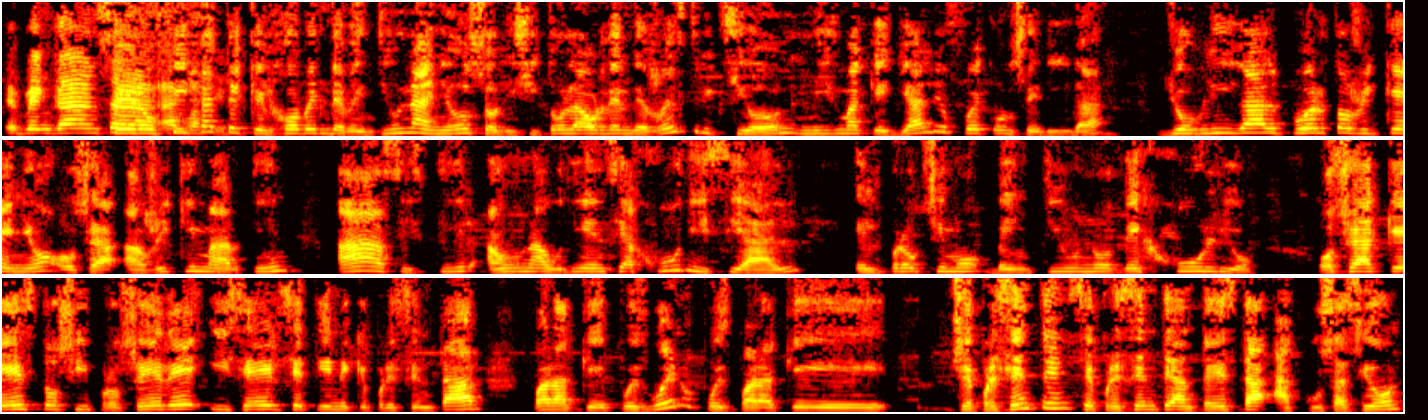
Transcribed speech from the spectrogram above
eh, venganza. Pero fíjate que el joven de 21 años solicitó la orden de restricción, misma que ya le fue concedida, y obliga al puertorriqueño, o sea, a Ricky Martin, a asistir a una audiencia judicial el próximo 21 de julio. O sea que esto sí procede y se- él se tiene que presentar para que, pues bueno, pues para que se presente, se presente ante esta acusación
